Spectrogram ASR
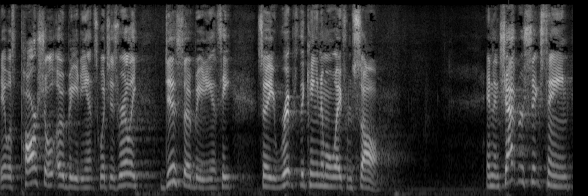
It was partial obedience, which is really disobedience. He, so he ripped the kingdom away from Saul. And in chapter 16,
